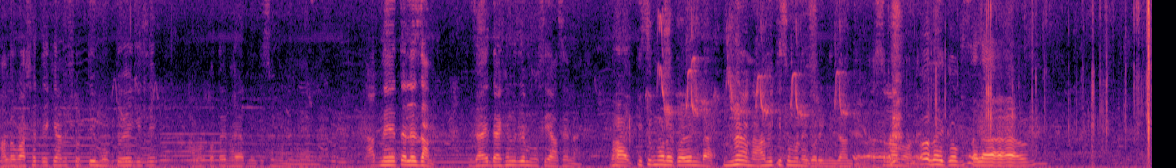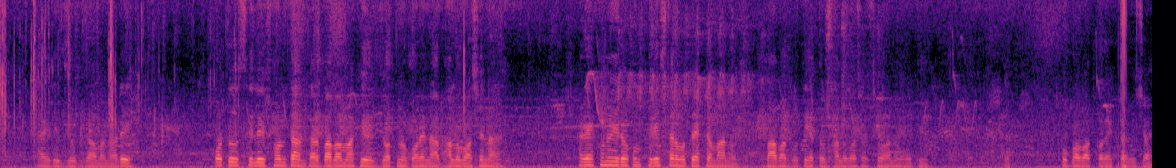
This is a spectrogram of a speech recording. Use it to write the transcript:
ভালোবাসা দেখে আমি সত্যি মুগ্ধ হয়ে গেছি। আমার কথাই ভাই আপনি কিছু মনে নেন না। আপনি তাহলে যান। যাই দেখেন যে মুসি আছে না। ভাই কিছু মনে করেন না? না না আমি কিছু মনে করিনি জানতে আসসালামু আলাইকুম। ওয়ালাইকুম সালাম। রে যুগ জামানা রে। কত ছেলে সন্তান তার বাবা মাকে যত্ন করে না ভালোবাসে না। আর এখনও এরকম ফেরেস্তার মতো একটা মানুষ। বাবার প্রতি এত ভালোবাসা, সহানুভূতি। খুব অবাক করা একটা বিষয়।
